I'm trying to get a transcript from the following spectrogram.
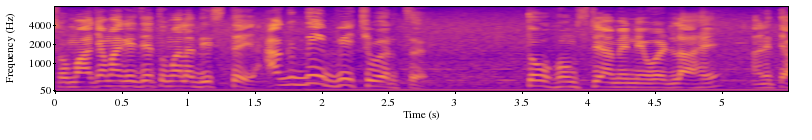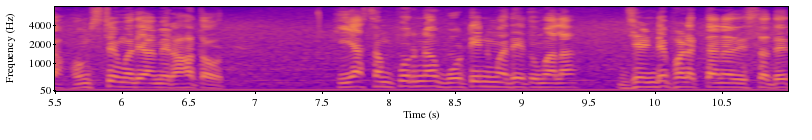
सो माझ्या मागे जे तुम्हाला दिसतंय अगदी बीचवरचं तो होमस्टे आम्ही निवडला आहे आणि त्या होमस्टेमध्ये आम्ही राहत आहोत. की या संपूर्ण बोटींमध्ये तुम्हाला झेंडे फडकताना दिसतात आहेत.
